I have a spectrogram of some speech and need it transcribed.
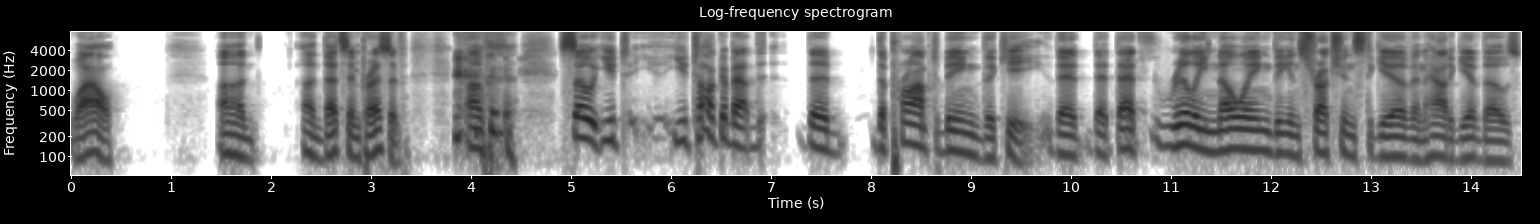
Wow. Uh, uh, that's impressive. Um, so you you talked about the the prompt being the key that that that's really knowing the instructions to give and how to give those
